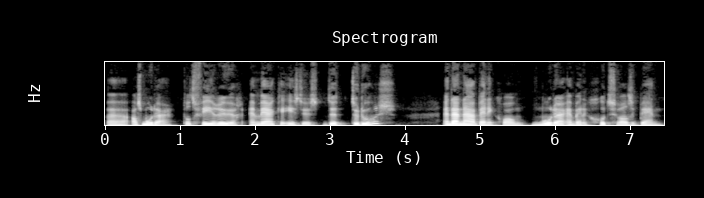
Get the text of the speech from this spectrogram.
uh, als moeder tot vier uur en werken is dus de to-do's. En daarna ben ik gewoon moeder en ben ik goed zoals ik ben.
